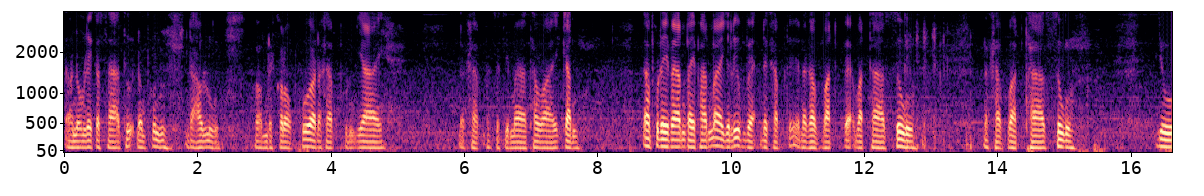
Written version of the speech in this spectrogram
เอานมเล็กสาธุนำคุณดาวลุงพร้อมด้วยครอบครัวนะครับคุณยายนะครับมันก็จะมาถวายกันถ้าผู้ใดผ่านไปผ่านมาอย่าลืมแวะเด้อครับเด้อนะครับวัดแวะวัดทาซุงนะครับ วัดทาซุงอยู่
